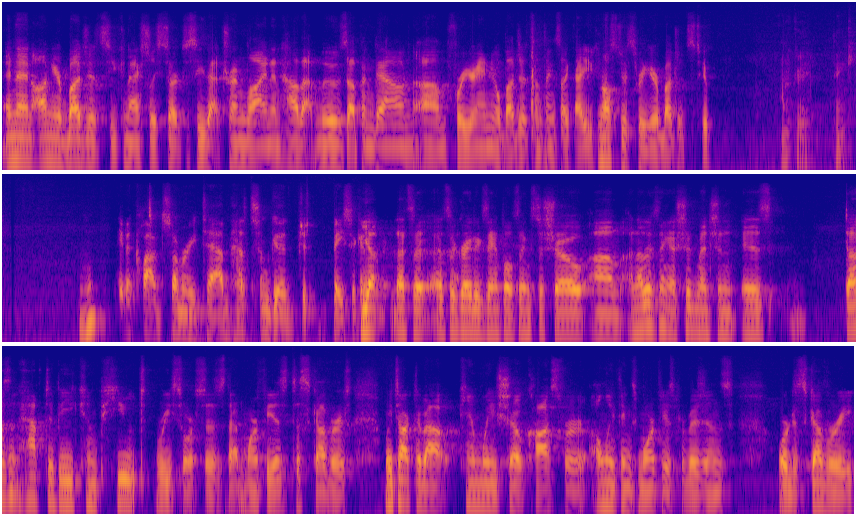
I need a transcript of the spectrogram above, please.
And then on your budgets, you can actually start to see that trend line and how that moves up and down um, for your annual budgets and things like that. You can also do three year budgets too. Okay, thank you. Mm-hmm. In a cloud summary tab has some good, just basic. Yep, that's a that's a great example of things to show. Um, another thing I should mention is doesn't have to be compute resources that Morpheus discovers. We talked about can we show costs for only things Morpheus provisions or discovery.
